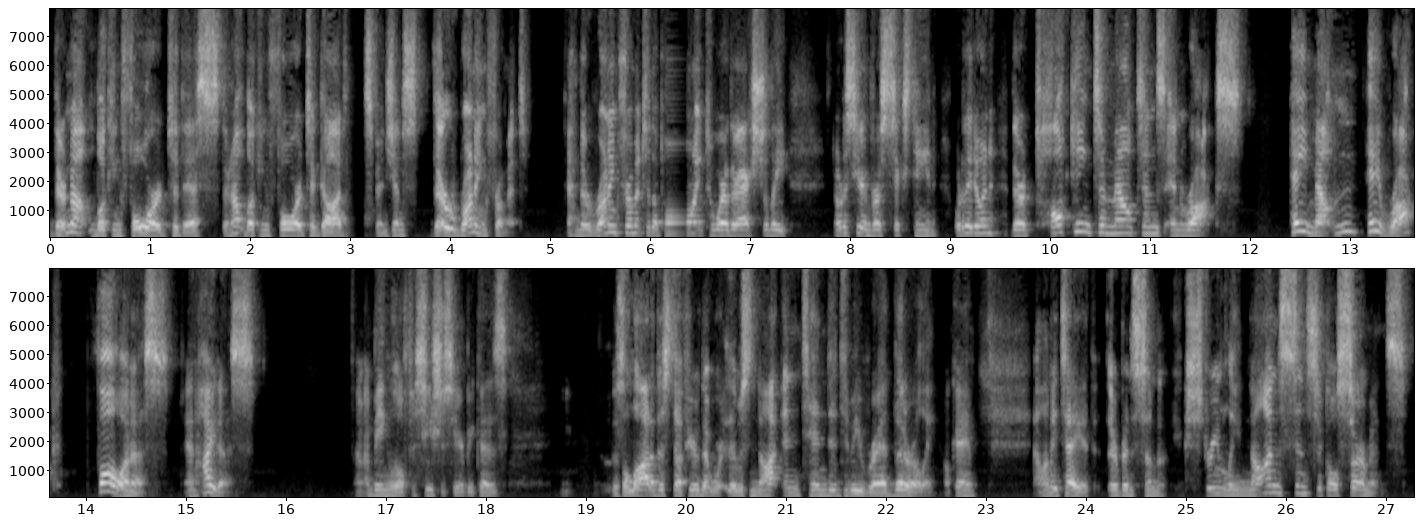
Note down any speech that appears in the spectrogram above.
they're not looking forward to this. They're not looking forward to God's vengeance. They're running from it. And they're running from it to the point to where they're actually, notice here in verse 16, what are they doing? They're talking to mountains and rocks. Hey, mountain, hey, rock, fall on us and hide us. I'm being a little facetious here because there's a lot of the stuff here that, were, that was not intended to be read literally, okay? Now, let me tell you, there have been some extremely nonsensical sermons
